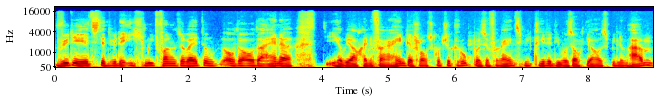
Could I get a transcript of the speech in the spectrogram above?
würde jetzt entweder ich mitfahren und so weiter oder, oder einer, ich habe ja auch einen Verein, der Schlosskutscher Club, also Vereinsmitglieder, die was auch die Ausbildung haben,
